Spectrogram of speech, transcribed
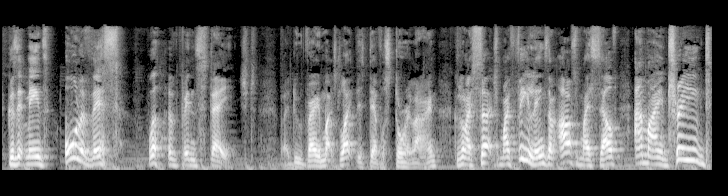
because it means all of this will have been staged. I do very much like this devil storyline because when I search my feelings and ask myself, am I intrigued?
